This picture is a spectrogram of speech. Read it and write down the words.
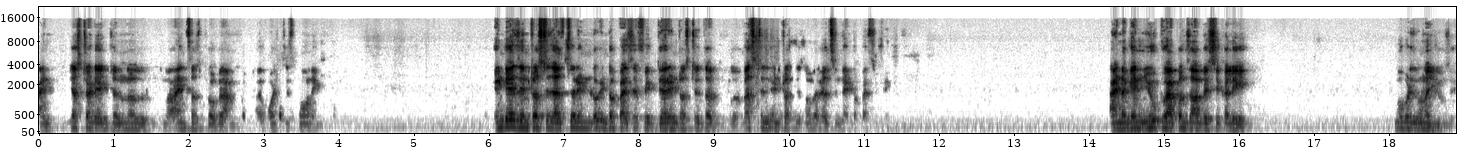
And yesterday, General Narayan's program I watched this morning. India's interest is elsewhere in Indo-Pacific. Their interest is the West is interested somewhere else in the Indo-Pacific. And again, nuke weapons are basically nobody's going to use it.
